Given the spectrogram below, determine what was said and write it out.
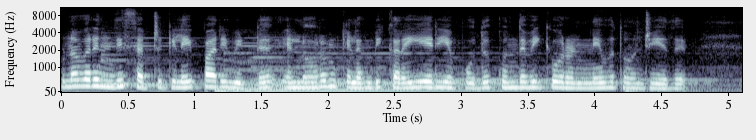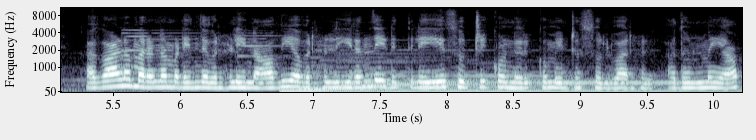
உணவருந்தி சற்று கிளைப்பாறிவிட்டு எல்லோரும் கிளம்பி கரையேறிய போது குந்தவிக்கு ஒரு நினைவு தோன்றியது. அகால மரணமடைந்தவர்களின் ஆவி அவர்கள் இறந்த இடத்திலேயே சுற்றி கொண்டிருக்கும் என்று சொல்வார்கள். அது உண்மையா?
